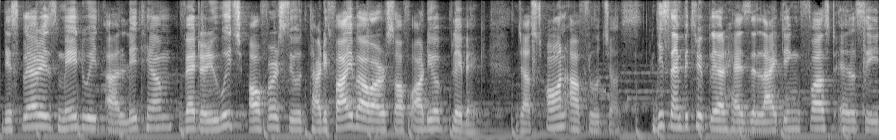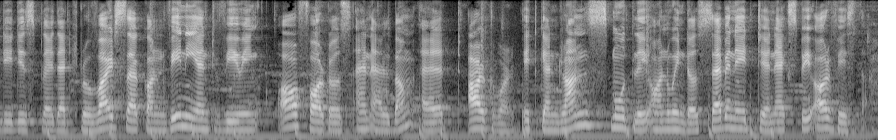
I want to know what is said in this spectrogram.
This player is made with a lithium battery which offers you 35 hours of audio playback just on a charge. This MP3 player has a lighting first LCD display that provides a convenient viewing of photos and album at artwork. It can run smoothly on Windows 7, 8, 10 XP or Vista.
